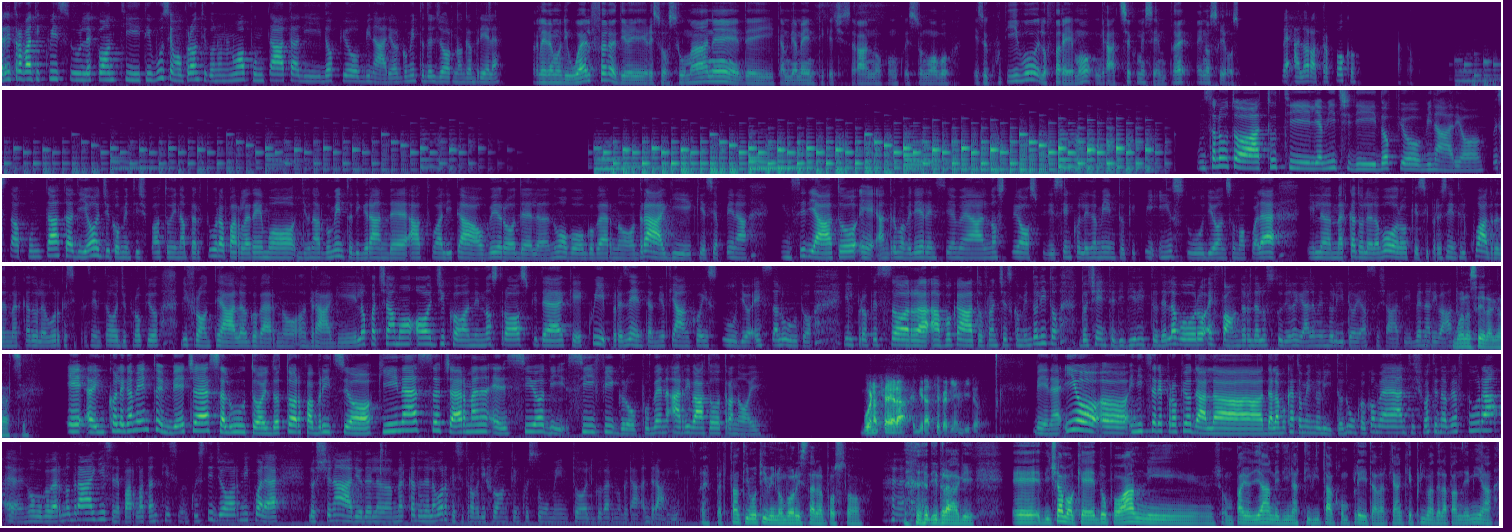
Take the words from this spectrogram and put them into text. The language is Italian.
Ritrovati qui sulle fonti TV, siamo pronti con una nuova puntata di doppio binario. Argomento del giorno, Gabriele. Parleremo di welfare, di risorse umane e dei cambiamenti che ci saranno con questo nuovo esecutivo e lo faremo grazie, come sempre, ai nostri ospiti. Beh, allora tra poco. A tra poco. Saluto a tutti gli amici di Doppio Binario. Questa puntata di oggi, come anticipato in apertura, parleremo di un argomento di grande attualità, ovvero del nuovo governo Draghi che si è appena insediato e andremo a vedere insieme ai nostri ospiti sia in collegamento che qui in studio insomma qual è il mercato del lavoro che si presenta, il quadro del mercato del lavoro che si presenta oggi proprio di fronte al governo Draghi. Lo facciamo oggi con il nostro ospite che è qui presente al mio fianco in studio e saluto il professor avvocato Francesco Mendolito, docente di diritto del lavoro e founder dello studio legale Mendolito e Associati. Ben arrivato. Buonasera, grazie. E eh, in collegamento invece saluto il dottor Fabrizio Chines, chairman e CEO di SIFI Group. Ben arrivato tra noi. Buonasera, grazie per l'invito. Bene, io uh, inizierei proprio dalla, dall'avvocato Mendolito. Dunque, come anticipato in apertura, eh, nuovo governo Draghi, se ne parla tantissimo in questi giorni. Qual è lo scenario del mercato del lavoro che si trova di fronte in questo momento il governo Draghi? Eh, per tanti motivi non vorrei stare al posto di Draghi. E diciamo che dopo anni, un paio di anni di inattività completa, perché anche prima della pandemia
